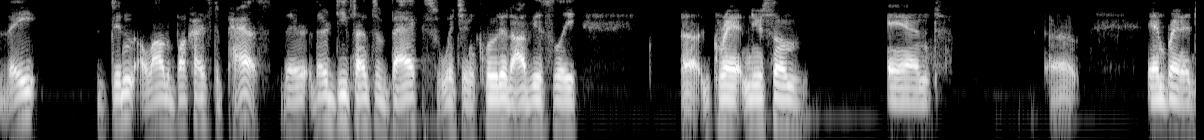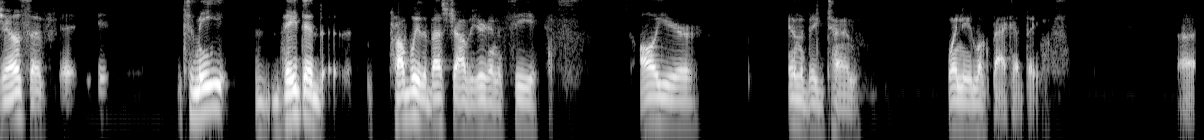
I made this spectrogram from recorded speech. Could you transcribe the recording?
they didn't allow the Buckeyes to pass. Their their defensive backs, which included obviously uh, Grant Newsome and uh, and Brandon Joseph, it, it, to me, they did probably the best job you're going to see all year in the Big Ten when you look back at things. Uh,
